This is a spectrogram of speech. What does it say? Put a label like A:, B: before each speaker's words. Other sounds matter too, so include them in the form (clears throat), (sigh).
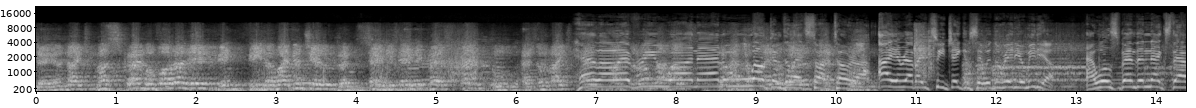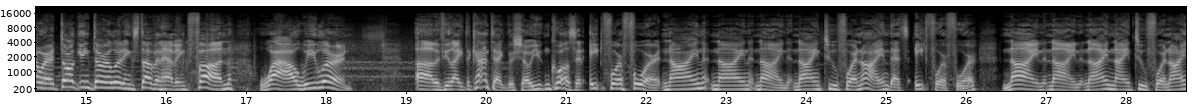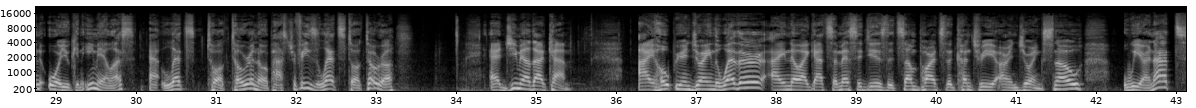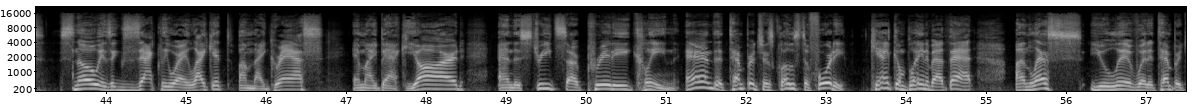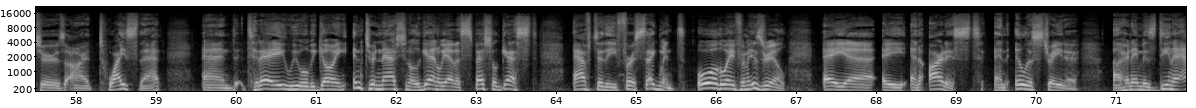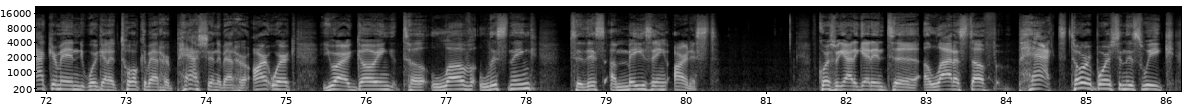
A: Day and night must scramble for a living, feed a wife and children, send his daily quest, and who has the right?
B: Hello, everyone, and welcome to Let's Talk Torah. I am Rabbi Tzvi Jacobson with the Radio Media, and we'll spend the next hour talking Torah, learning stuff, and having fun while we learn. Um, if you'd like to contact the show, you can call us at 844 999 9249. That's 844 999 9249. Or you can email us at Let's Talk Torah, no apostrophes, Let's Talk Torah at gmail.com. I hope you're enjoying the weather. I know I got some messages that some parts of the country are enjoying snow. We are not. Snow is exactly where I like it on my grass, in my backyard, and the streets are pretty clean. And the temperature's close to 40. Can't complain about that unless you live where the temperatures are twice that. And today we will be going international again. We have a special guest after the first segment, all the way from Israel, a, uh, a an artist, an illustrator. Uh, her name is Dina Ackerman. We're going to talk about her passion, about her artwork. You are going to love listening to this amazing artist. Of course, we got to get into a lot of stuff packed. Torah portion this week.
